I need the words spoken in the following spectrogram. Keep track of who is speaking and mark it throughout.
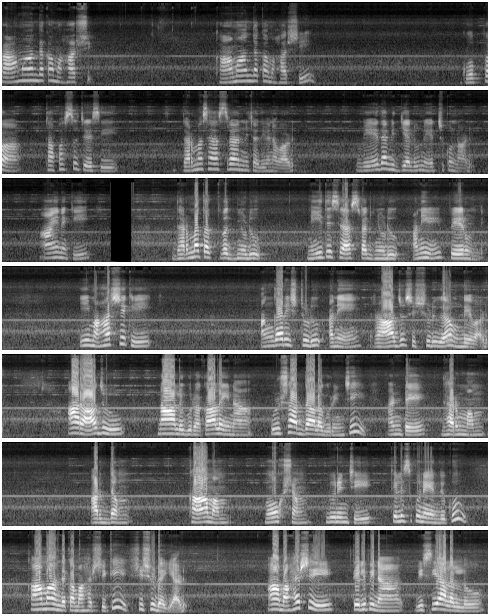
Speaker 1: కామాంధక మహర్షి. కామాంధక మహర్షి గొప్ప తపస్సు చేసి ధర్మశాస్త్రాన్ని చదివినవాడు. వేద విద్యలు నేర్చుకున్నాడు. ఆయనకి ధర్మతత్వజ్ఞుడు నీతి శాస్త్రజ్ఞుడు అని పేరుంది. ఈ మహర్షికి అంగరిష్ఠుడు అనే రాజు శిష్యుడిగా ఉండేవాడు. ఆ రాజు నాలుగు రకాలైన పురుషార్థాల గురించి అంటే ధర్మం అర్థం కామం మోక్షం గురించి తెలుసుకునేందుకు కామాంధక మహర్షికి శిష్యుడయ్యాడు. ఆ మహర్షి తెలిపిన విషయాలలో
